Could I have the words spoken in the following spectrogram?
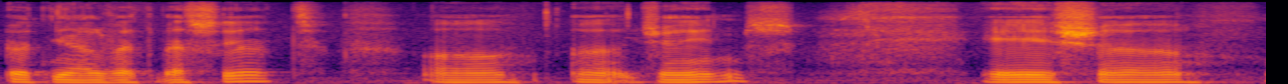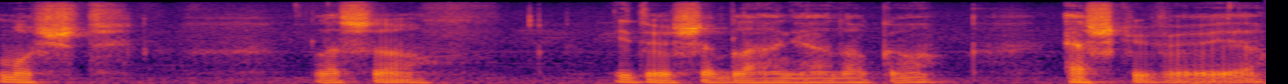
öt nyelvet beszélt a, a James, és most lesz a idősebb lányának a esküvője,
